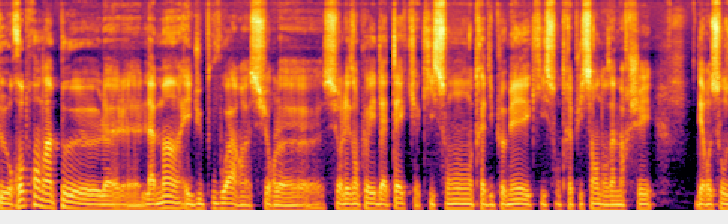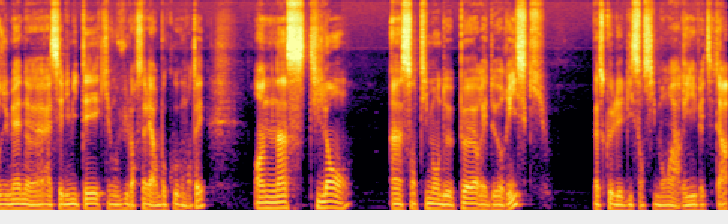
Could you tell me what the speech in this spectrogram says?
de reprendre un peu la, main et du pouvoir sur, le, sur les employés de la tech qui sont très diplômés, qui sont très puissants dans un marché des ressources humaines assez limité, qui ont vu leur salaire beaucoup augmenter, en instillant un sentiment de peur et de risque, parce que les licenciements arrivent, etc.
